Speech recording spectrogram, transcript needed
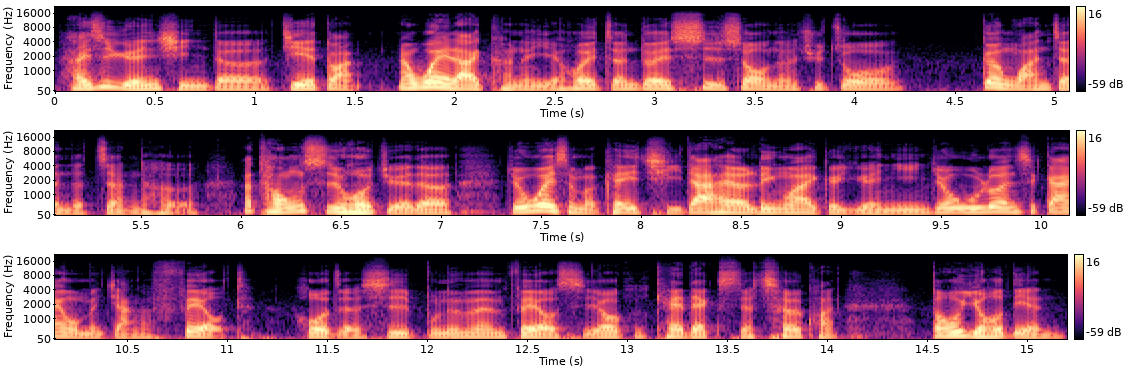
还是原型的阶段。那未来可能也会针对市售呢去做更完整的整合。那同时，我觉得就为什么可以期待，还有另外一个原因，就无论是刚才我们讲的 Felt，或者是 b l u e m a n Felt 使用 Cadex 的车款，都有点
